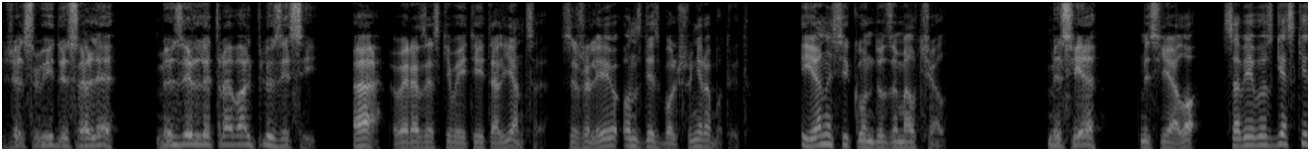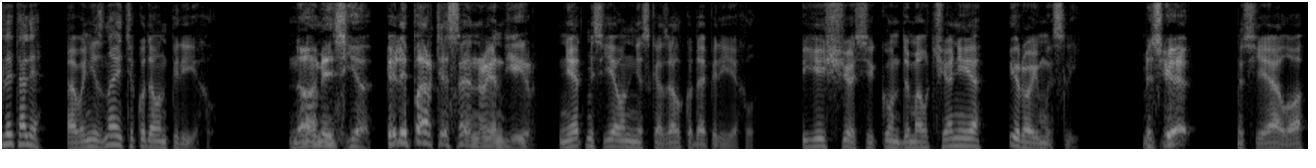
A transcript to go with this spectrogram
Je suis désolé, mais il ne travaille plus ici». «А, вы разыскиваете итальянца. Сожалею, он здесь больше не работает». Я на секунду замолчал. «Месье?» «Месье, алло. Savez-vous qu'est-ce qu'il а вы не знаете, куда он переехал? Но, месье, или парти Сен-Рендир? Нет, месье, он не сказал, куда переехал. Еще секунды молчания и рой мыслей. Месье? Месье, алло.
